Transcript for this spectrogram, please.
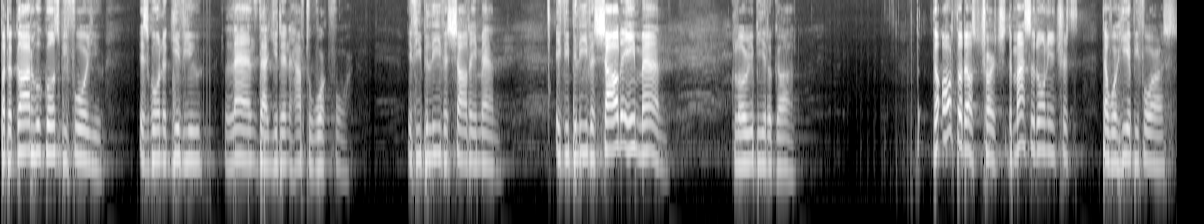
But the God who goes before you is going to give you lands that you didn't have to work for. If you believe it, shout amen. If you believe it, shout amen. Glory be to God. The Orthodox Church, the Macedonian church that were here before us,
